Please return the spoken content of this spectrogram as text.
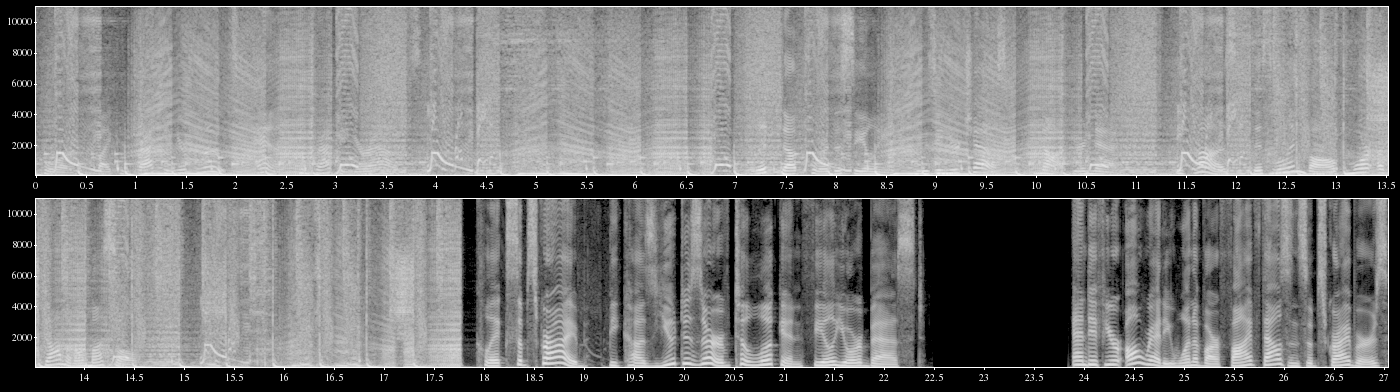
Core by contracting your glutes and contracting your abs. Lift up toward the ceiling using your chest, not your neck, because this will involve more abdominal muscle. Click subscribe because you deserve to look and feel your best. And if you're already one of our 5,000 subscribers,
